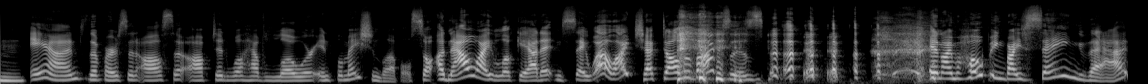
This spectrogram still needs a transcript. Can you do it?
mm. and the person also often will have lower inflammation levels so uh, now i look at it and say well i checked all the boxes and i'm hoping by saying that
